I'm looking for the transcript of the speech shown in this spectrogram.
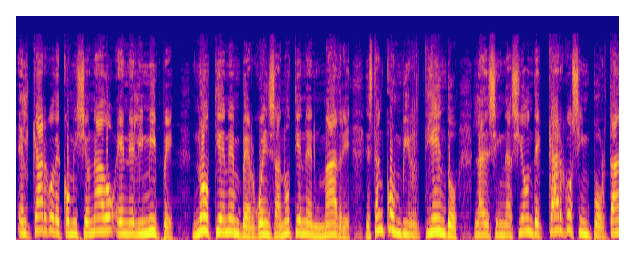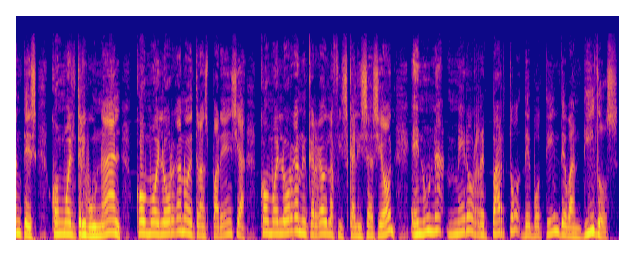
el cargo de comisionado en el IMIPE. No tienen vergüenza, no tienen madre. Están convirtiendo la designación de cargos importantes como el tribunal, como el órgano de transparencia, como el órgano encargado de la fiscalización en un mero reparto de botín de bandidos.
